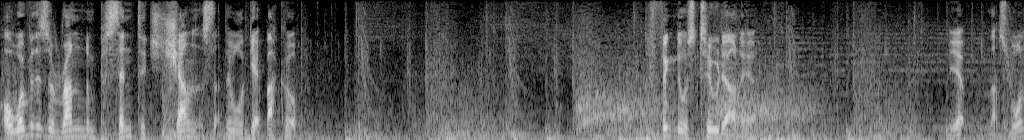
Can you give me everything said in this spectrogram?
or whether there's a random percentage chance that they will get back up. I think there was two down here. Yep, that's one.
